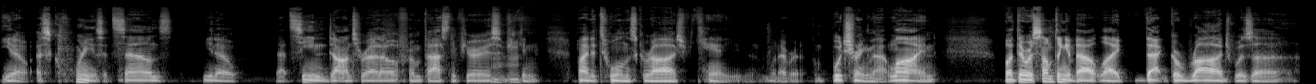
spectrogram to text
you know, as corny as it sounds, you know, that scene Dom Toretto from Fast and Furious. If you can find a tool in this garage, if you can't, you, whatever. I'm butchering that line, but there was something about like that garage was a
